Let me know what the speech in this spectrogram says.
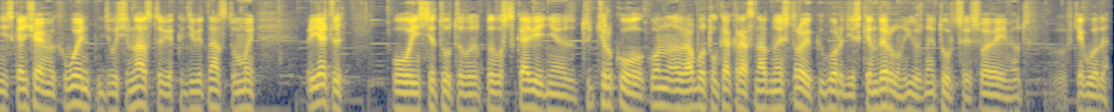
нескончаемых войн 18 века, 19 мой приятель по институту по востоковедению, тюрколог, он работал как раз на одной стройке в городе Искендерун, Южной Турции, в свое время, вот в, те годы.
